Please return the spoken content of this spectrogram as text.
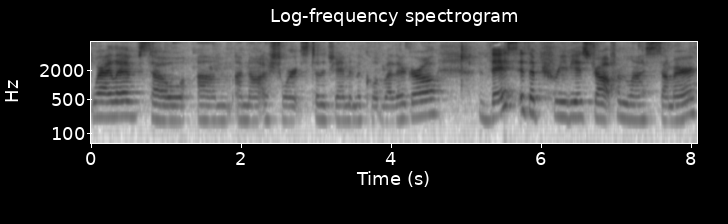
where I live, so um, I'm not a shorts to the gym in the cold weather girl. This is a previous drop from last summer.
